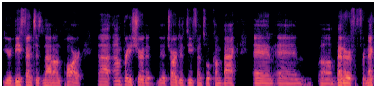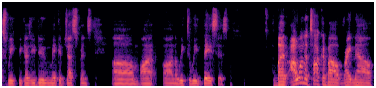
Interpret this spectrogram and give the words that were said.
your defense is not on par. And I, am pretty sure that the Chargers defense will come back and and um, better for, for, next week because you do make adjustments um, on on a week to week basis. But I want to talk about right now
